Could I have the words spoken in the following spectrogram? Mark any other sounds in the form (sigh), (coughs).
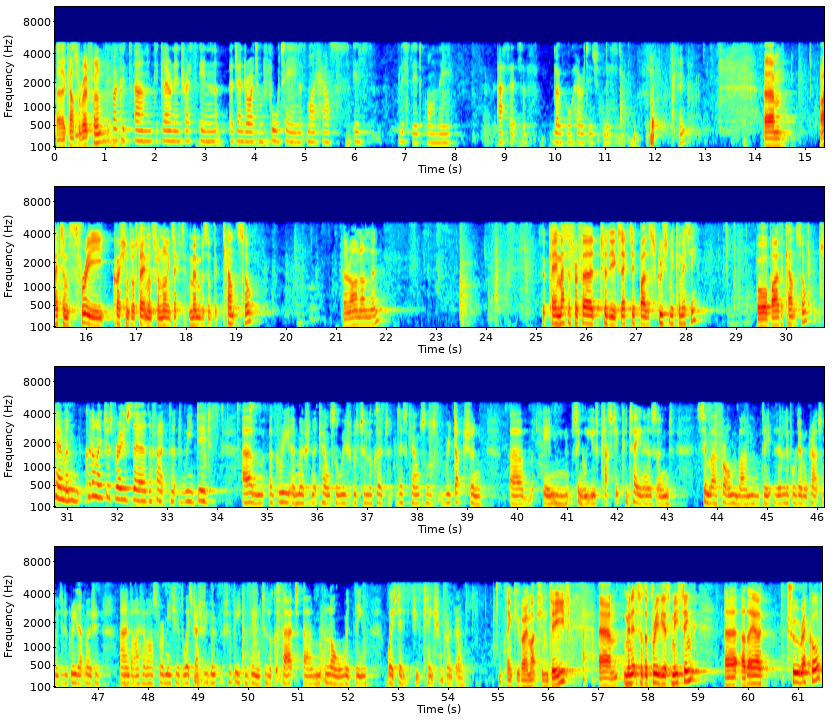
Uh, Councillor Redfern. If I could um, declare an interest in agenda item 14, as my house is listed on the assets of local heritage list. Okay. Um, item three, questions or statements from non-executive members of the council. There are none then. Okay, matters referred to the executive by the scrutiny committee or by the council. Chairman, could I just raise there the fact that we did um, agree a motion at council which was to look at this council's reduction um, in single-use plastic containers and similar from um, the, the Liberal Democrats, and we did agree that motion. And I have asked for a meeting of the Waste Strategy Group to be convened to look at that, um, along with the Waste Education Programme. Thank you very much indeed. Um, minutes of the previous meeting. Uh, are they a true record?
